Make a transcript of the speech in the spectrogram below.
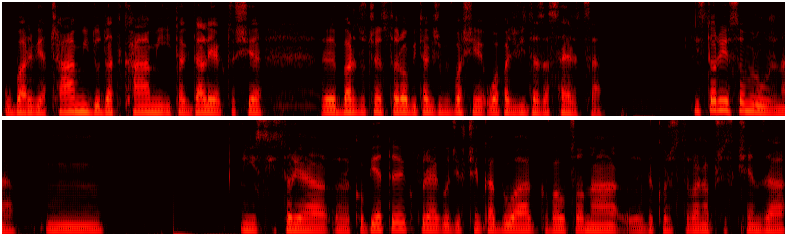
ubarwiaczami, dodatkami i tak dalej, jak to się y, bardzo często robi, tak, żeby właśnie łapać widza za serce. Historie są różne. Mm, jest historia e, kobiety, która jako dziewczynka była gwałcona, wykorzystywana przez księdza.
